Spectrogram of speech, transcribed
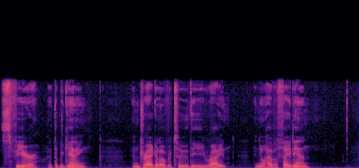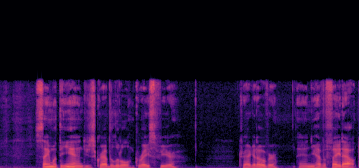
sphere at the beginning and drag it over to the right and you'll have a fade in. Same with the end, you just grab the little gray sphere, drag it over, and you have a fade out.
